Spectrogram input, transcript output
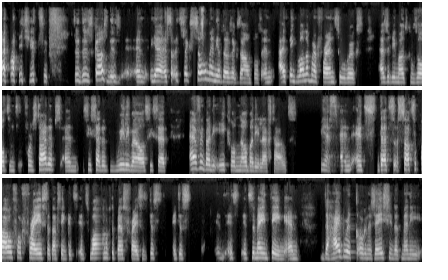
I want you to to discuss this, and yeah. So it's like so many of those examples, and I think one of my friends who works as a remote consultant for startups, and she said it really well. She said everybody equal, nobody left out. Yes. And it's that's such a powerful phrase that I think it's it's one of the best phrases. Just it just it, it's it's the main thing and the hybrid organization that many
